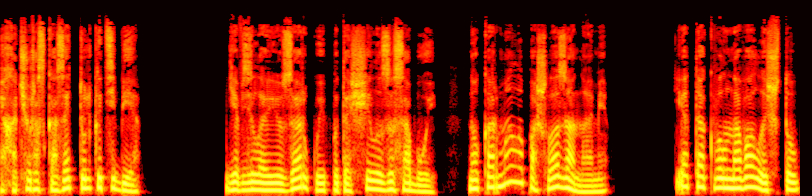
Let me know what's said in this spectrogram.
«Я хочу рассказать только тебе». Я взяла ее за руку и потащила за собой, но Кармела пошла за нами. Я так волновалась, что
